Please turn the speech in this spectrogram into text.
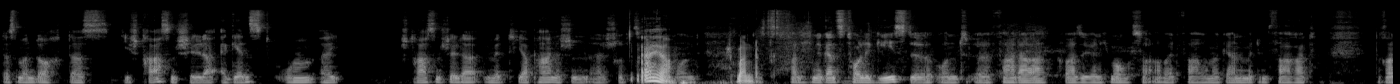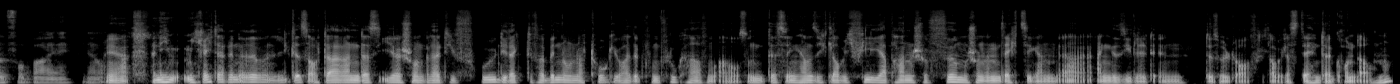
dass man doch das, die Straßenschilder ergänzt, um äh, Straßenschilder mit japanischen äh, Schriftzeichen. Ah ja, und spannend. Das fand ich eine ganz tolle Geste und äh, fahre da quasi, wenn ich morgens zur Arbeit fahre, immer gerne mit dem Fahrrad dran vorbei. Ja, ja, wenn ich mich recht erinnere, liegt es auch daran, dass ihr schon relativ früh direkte Verbindungen nach Tokio hattet vom Flughafen aus und deswegen haben sich, glaube ich, viele japanische Firmen schon in den 60ern äh, angesiedelt in Düsseldorf. Ich glaube, das ist der Hintergrund auch, ne?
